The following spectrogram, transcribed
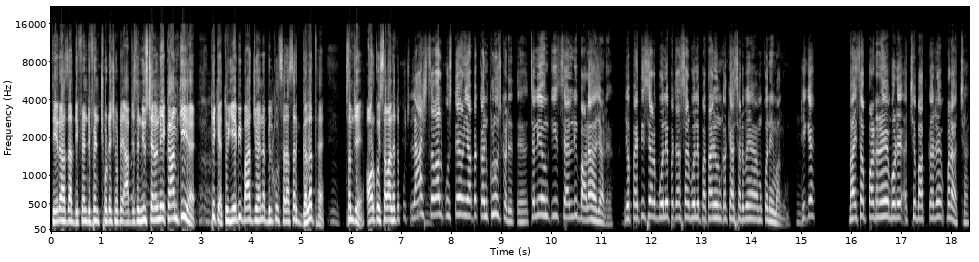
तेरह हज़ार डिफरेंट डिफरेंट छोटे छोटे आप जैसे न्यूज़ चैनल में ये काम की है, ठीक है? तो ये भी बात जो है ना, बिल्कुल सरासर गलत है। समझे? और कोई सवाल है तो पूछ लास्ट सवाल पूछते हैं और यहाँ पे कंक्लूज कर देते हैं। चलिए, उनकी सैलरी बारह है। जो पैंतीस बोले, पचास बोले, पता नहीं उनका क्या सर्वे है, हमको नहीं मालूम, ठीक है? भाई साहब पढ़ रहे हैं, बड़े अच्छे बात कर रहे हैं, बड़ा अच्छा।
